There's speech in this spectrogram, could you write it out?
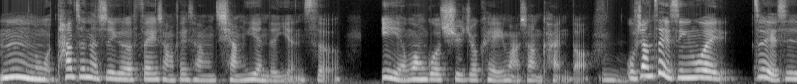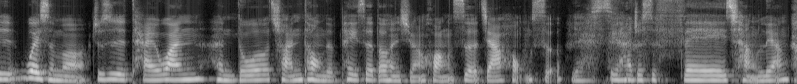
嗯，它真的是一个非常非常抢眼的颜色，一眼望过去就可以马上看到。嗯，我想这也是因为，这也是为什么就是台湾很多传统的配色都很喜欢黄色加红色。Yes，因为它就是非常亮。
